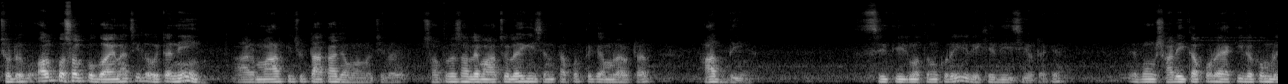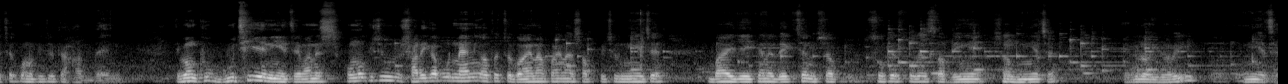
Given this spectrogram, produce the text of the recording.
ছোট অল্প স্বল্প গয়না ছিল ওইটা নেই। আর মার কিছু টাকা জমানো ছিল। সতেরো সালে মা চলে গিয়েছেন তারপর থেকে আমরা ওটার হাত দিই না। স্মৃতির মতন করেই রেখে দিয়েছি ওটাকে। এবং শাড়ি কাপড় একই রকম রয়েছে কোনো কিছুতে হাত দেয়নি। এবং খুব গুছিয়ে নিয়েছে মানে কোনো কিছু শাড়ি কাপড় নেয়নি অথচ গয়না ফয়না সব কিছু নিয়েছে। বা এই যে এখানে দেখছেন সব শোকেস ফোকেস সব ভেঙে সব নিয়েছে। এগুলো ওইভাবেই নিয়েছে।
